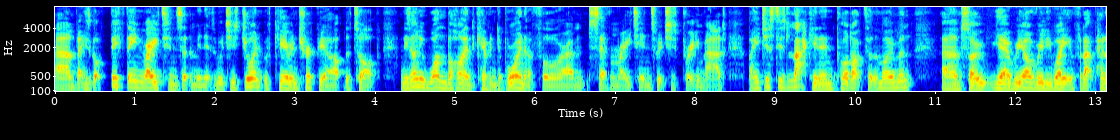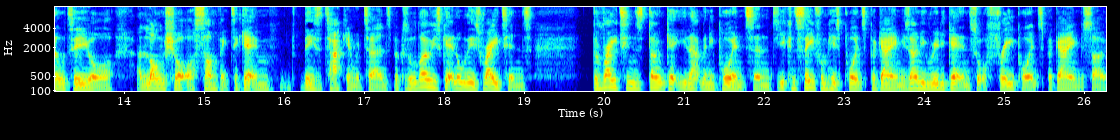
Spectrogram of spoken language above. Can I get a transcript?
Um, but he's got 15 ratings at the minute, which is joint with Kieran Trippier up the top, and he's only one behind Kevin De Bruyne for um, seven ratings, which is pretty mad. But he just is lacking end product at the moment. Um, so yeah, we are really waiting for that penalty or a long shot or something to get him these attacking returns because although he's getting all these ratings, the ratings don't get you that many points and you can see from his points per game he's only really getting sort of three points per game. So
